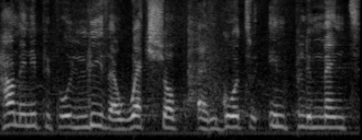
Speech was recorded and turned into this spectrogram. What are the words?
how many people leave a workshop and go to implement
